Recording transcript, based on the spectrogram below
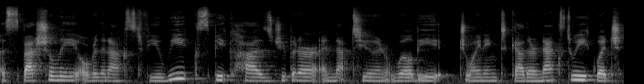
especially over the next few weeks, because Jupiter and Neptune will be joining together next week, which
